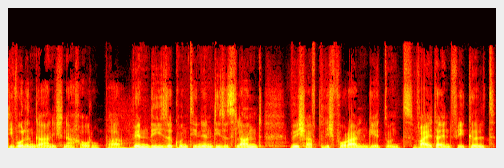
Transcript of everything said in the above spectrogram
die wollen gar nicht nach Europa. Wenn dieser Kontinent, dieses Land wirtschaftlich vorangeht und weiterentwickelt,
